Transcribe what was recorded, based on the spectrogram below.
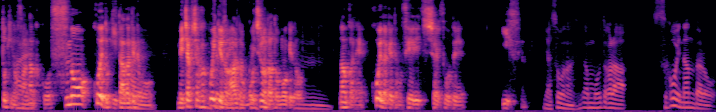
時のさ、はい。なんかこう、素の声と聞いただけではい。も、めちゃくちゃかっこいいっていうのはあるのももちろんだと思うけど、んなんかね、声だけでも成立しちゃいそうで、いいっすよね。いやそうなんですよ。だからもうだからすごいなんだろ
